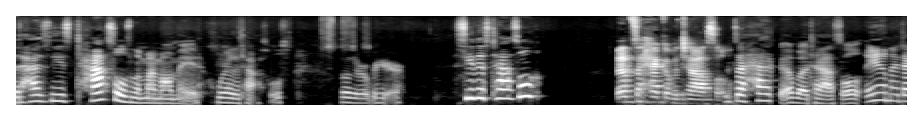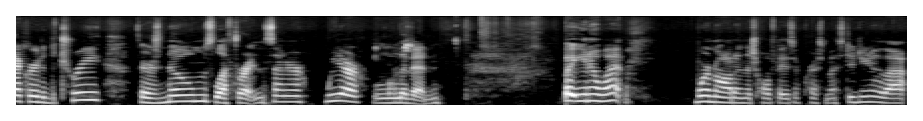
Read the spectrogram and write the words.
that has these tassels that my mom made. Where are the tassels? Oh, they're over here. See this tassel? That's a heck of a tassel. It's a heck of a tassel. And I decorated the tree. There's gnomes left, right, and center. We are living. But you know what? We're not in the 12 days of Christmas. Did you know that?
